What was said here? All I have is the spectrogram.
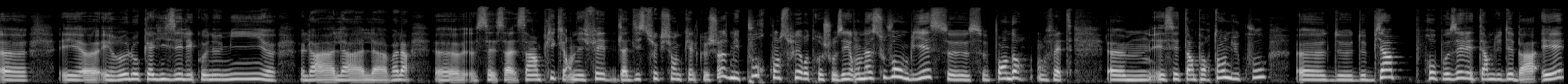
euh, et, relocaliser l'économie. voilà, ça, implique en effet de la destruction de quelque chose, mais pour construire autre chose. Et on a souvent oublié ce, pendant, en fait. et c'est important, du coup, de, de bien proposer les termes du débat. Et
